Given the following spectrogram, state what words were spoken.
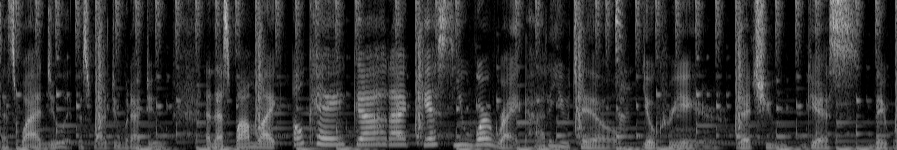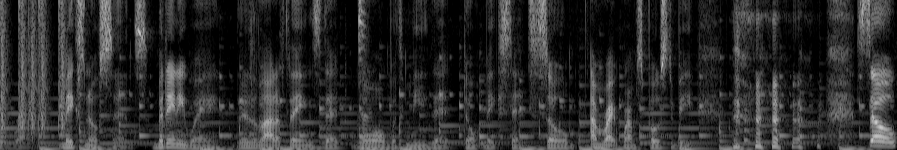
that's why I do it. That's why I do what I do, and that's why I'm like, okay, God, I guess you were right. How do you tell your creator that you guess they were right? Makes no sense. But anyway, there's a lot of things that go on with me that don't make sense. So I'm right where I'm supposed to be. so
